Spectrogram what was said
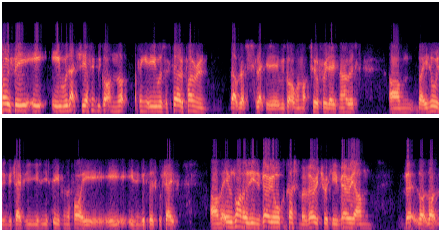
Kofi, he, he was actually, I think we got him. I think he was the third opponent that was actually selected. We got him on like two or three days' notice. Um, but he's always in good shape. You, you see from the fight, he, he, he's in good physical shape. Um, it was one of those. He's a very awkward customer, very tricky, very um, very, like, like,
